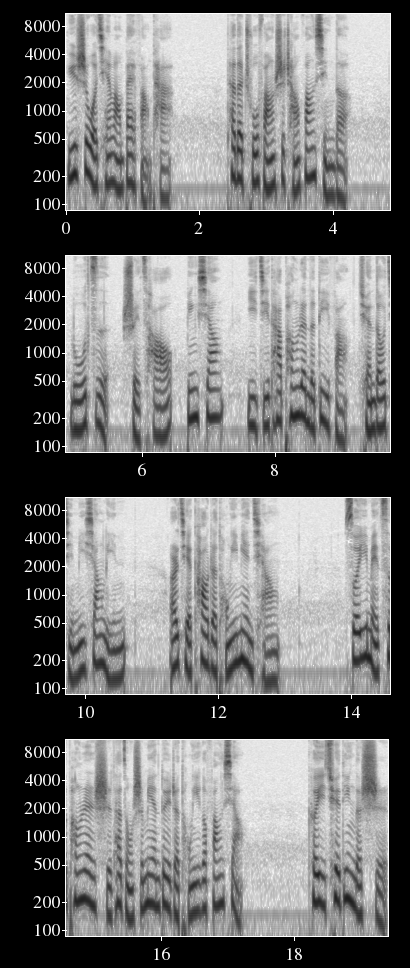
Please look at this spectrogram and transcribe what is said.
于是我前往拜访他。他的厨房是长方形的，炉子、水槽、冰箱。以及他烹饪的地方全都紧密相邻，而且靠着同一面墙，所以每次烹饪时他总是面对着同一个方向。可以确定的是，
